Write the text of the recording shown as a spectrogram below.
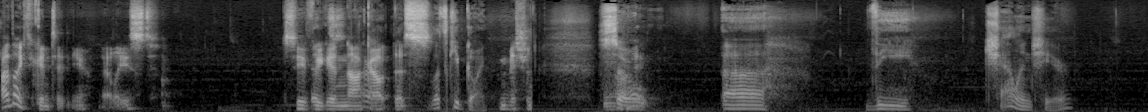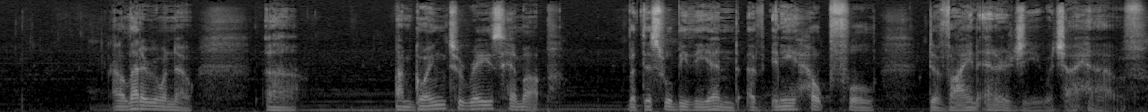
I'd like to continue at least. See if we can knock All right, out this Let's keep going. mission. So, Alright. uh, the challenge here, I'll let everyone know. Uh, I'm going to raise him up, but this will be the end of any helpful divine energy which I have.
